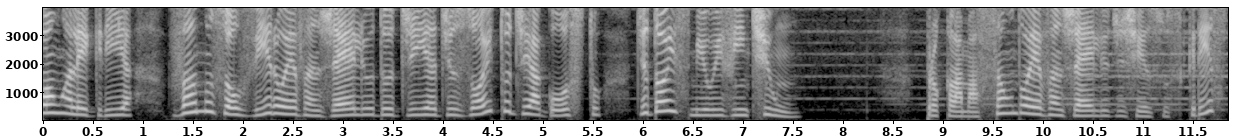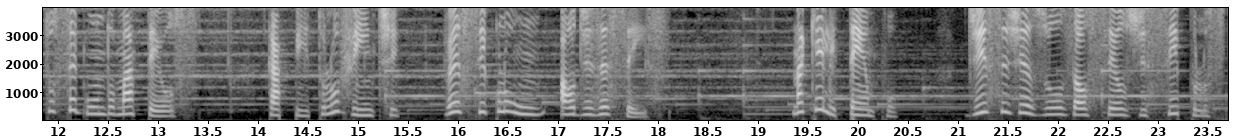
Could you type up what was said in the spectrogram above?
com alegria, vamos ouvir o Evangelho do dia 18 de agosto de 2021. Proclamação do Evangelho de Jesus Cristo segundo Mateus, capítulo 20, versículo 1 ao 16. Naquele tempo, disse Jesus aos seus discípulos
